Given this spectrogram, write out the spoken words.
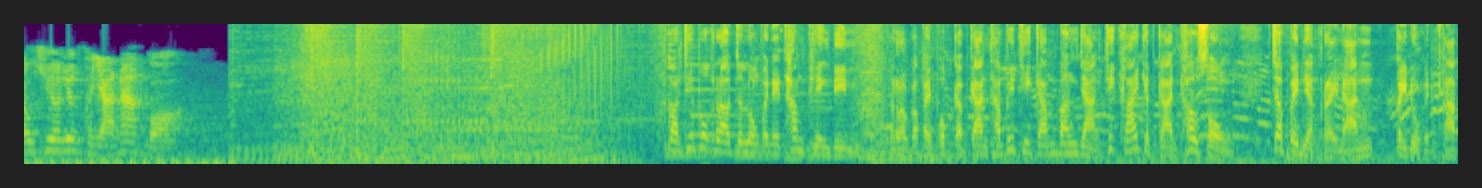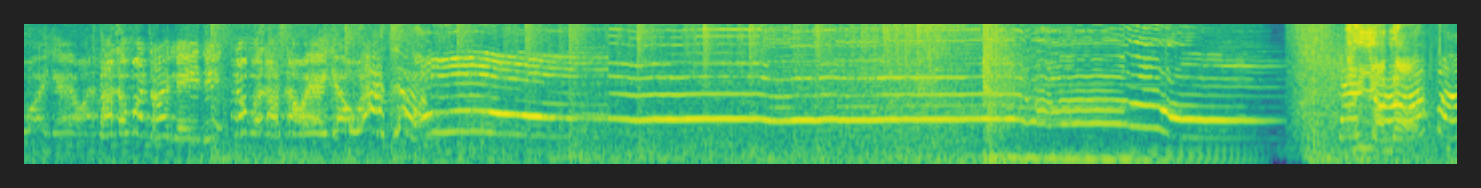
เจ้าเชื่อเรื่องพญานาคบอก่อนที่พวกเราจะลงไปในถ้ำเพียงดิน เราก็ไปพบกับการทำพิธีกรรมบางอย่างที่คล้ายกับการเข้าทรง จะเป็นอย่างไรนั้นไปดูกันครับ พญานาค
